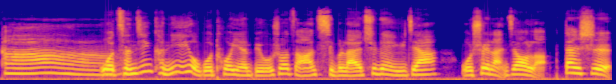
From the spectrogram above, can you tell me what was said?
啊，我曾经肯定也有过拖延，比如说早上起不来去练瑜伽，我睡懒觉了，但是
